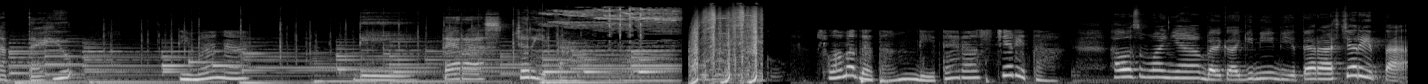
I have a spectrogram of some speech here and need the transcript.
Ngeteh yuk Di mana? di teras cerita. Selamat datang di Teras Cerita. Halo semuanya, balik lagi nih di Teras Cerita.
